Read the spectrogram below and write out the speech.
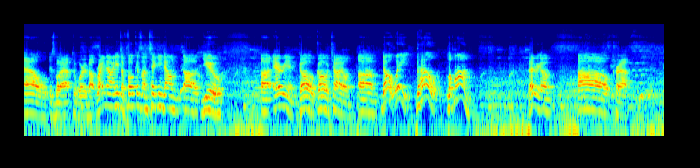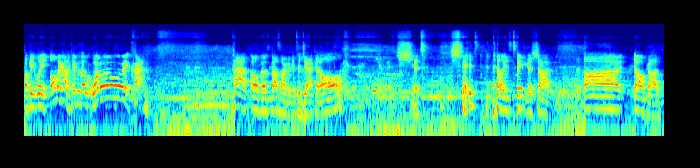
L is what I have to worry about. Right now, I need to focus on taking down, uh, you. Uh, Arion, go, go, child. Um, no, wait, the hell, Lapin. There we go. Oh, crap. Okay, wait, oh my god, I can't believe that, whoa, whoa, whoa, wait, crap. Pat, oh, that's, that's not gonna get to Jack at all. Shit. Shit. Elliot's taking a shot. Uh, oh god.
